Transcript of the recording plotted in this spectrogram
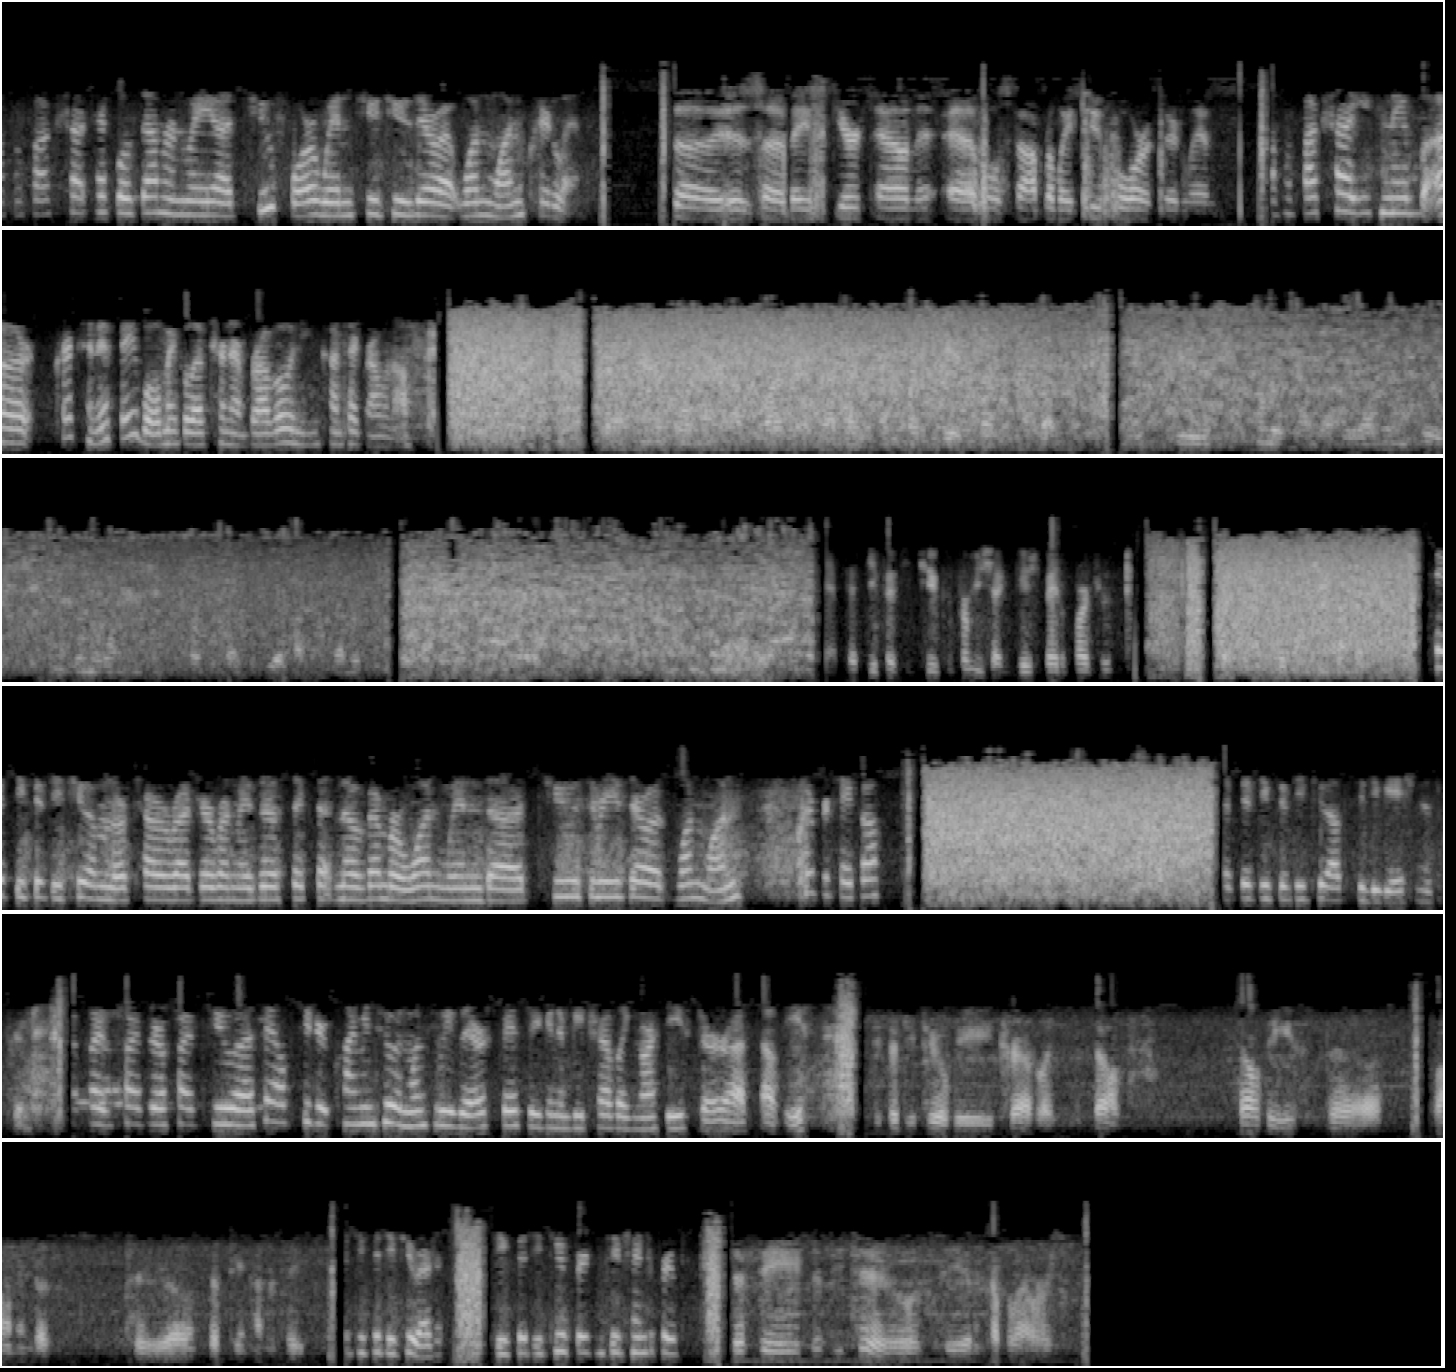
Alpha Foxtrot, check goes down runway uh, 24, wind 220 at 11, clear to land. Uh, is uh, base geared down, uh, full stop, runway 24, clear to land. Alpha Foxtrot, you can able, uh, correction, if able, make a left turn at Bravo and you can contact ground off. Fifty fifty two. Confirm you check Goose Bay departure. 5052, I'm North Tower, Roger, runway 06 at November 1, wind uh, 230 at 11, clear for takeoff. At 5052, altitude deviation is approved. 5052, uh, say altitude you're climbing to, and once you leave the airspace, are you going to be traveling northeast or uh, southeast? Fifty fifty two will be traveling south southeast, uh, climbing to to uh, fifteen hundred feet. 5052, Roger. 5052, frequency change approved. Fifty fifty two. See you in a couple hours.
